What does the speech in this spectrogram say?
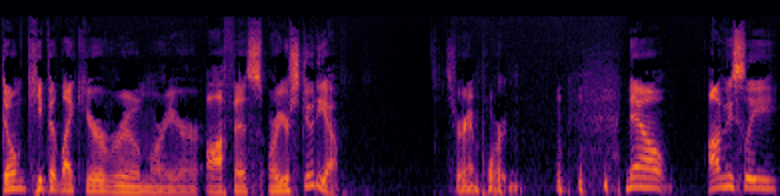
Don't keep it like your room or your office or your studio. It's very important. now, obviously,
